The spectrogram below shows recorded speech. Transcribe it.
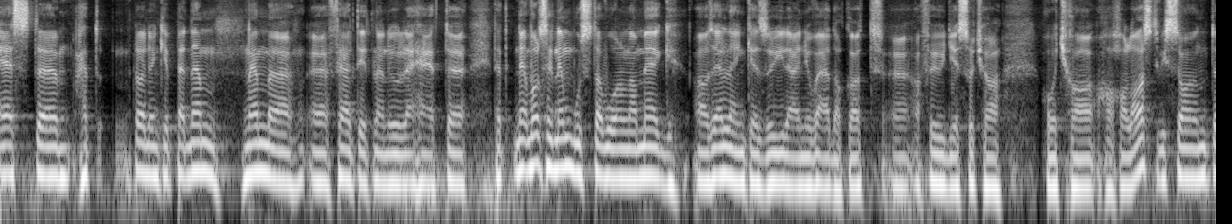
ezt hát tulajdonképpen nem, nem feltétlenül lehet, tehát nem, valószínűleg nem buszta volna meg az ellenkező irányú vádakat a főügyész, hogyha, hogyha ha halaszt, viszont,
